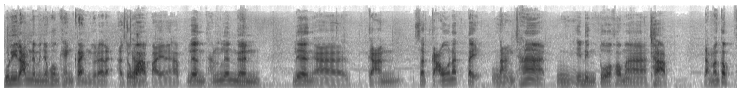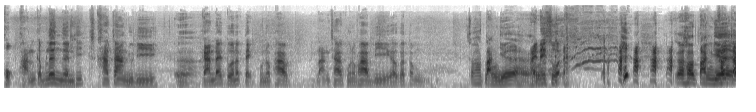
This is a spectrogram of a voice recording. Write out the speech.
บุรีรัมย์เนี่ยมันยังคงแข็งแกร่งอยู่แล้วแหละอาจจะครับว่าไปนะครับเรื่องทั้งเรื่องเงินเรื่องอาการสเกลนักเตะอืมต่างชาติอืมที่ดึงตัวเข้ามาครับ แต่มันก็ผกผันกับเรื่องเงินที่ค่าจ้างอยู่ดี เออการได้ตัวนักเตะคุณภาพต่างชาติคุณภาพดีเขาก็ต้องก็เขาตังค์เยอะครับ ไอ้ในส่วน ก็เขาตังค์เยอะเข้าใจ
